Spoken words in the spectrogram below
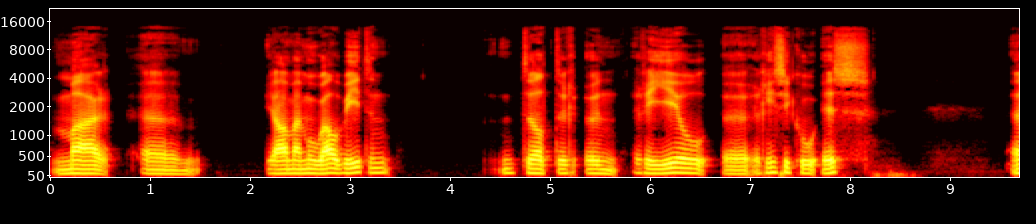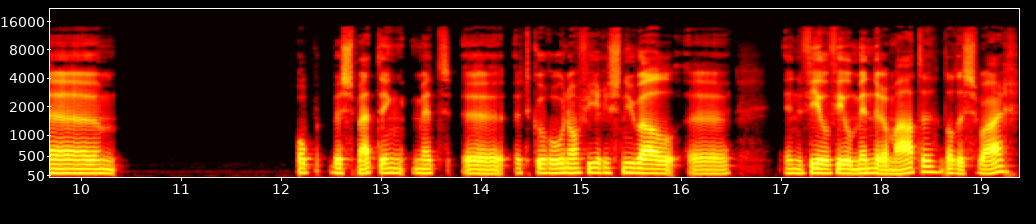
Maar uh, ja, men moet wel weten dat er een reëel risico is uh, op besmetting met het coronavirus. Nu wel in veel, veel mindere mate, dat is waar.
